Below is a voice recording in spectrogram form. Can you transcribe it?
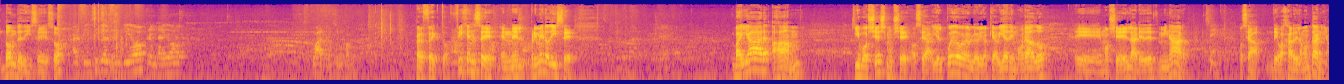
¿Dónde dice eso? Al principio del 32, 32, 4, 5. Perfecto. Ah, Fíjense, en el primero dice, Bayar Aham, Kiboshesh Moshe, o sea, y el pueblo vio que había demorado eh, Moshe el Aredet Minar, Sí. o sea, de bajar de la montaña.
